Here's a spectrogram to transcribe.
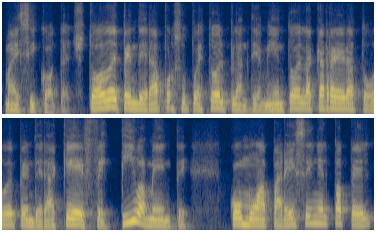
Maisie Cottage. Todo dependerá, por supuesto, del planteamiento de la carrera, todo dependerá que efectivamente, como aparece en el papel,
